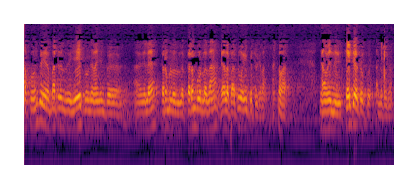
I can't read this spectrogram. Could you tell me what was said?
அப்ப வந்து மற்ற ஏ இதுல பெரம்பலூர்ல பெரம்பூர்ல தான் வேலை பார்த்து ஓய்வு பெற்றுக்கிறான். நான் சேத்தியாத்தோப்பு அந்த பக்கம்.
